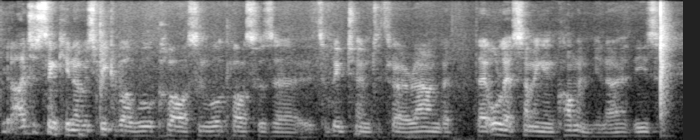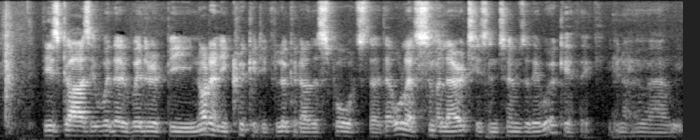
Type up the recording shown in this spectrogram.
Yeah, I just think you know we speak about world class, and world class is a it's a big term to throw around, but they all have something in common. You know these these guys, whether whether it be not only cricket, if you look at other sports, they, they all have similarities in terms of their work ethic. You know, we,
